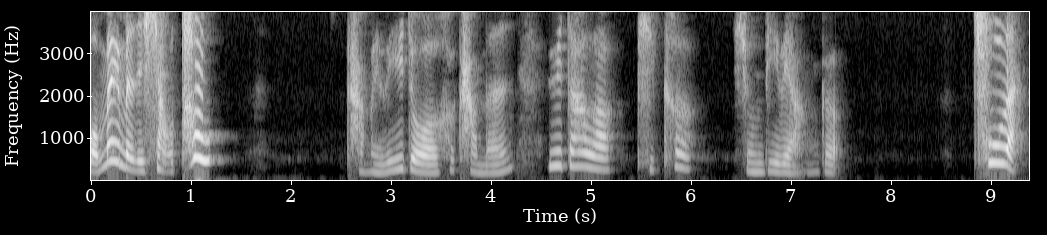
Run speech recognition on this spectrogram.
我妹妹的小偷！卡梅利多和卡门遇到了皮克兄弟两个。出来！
